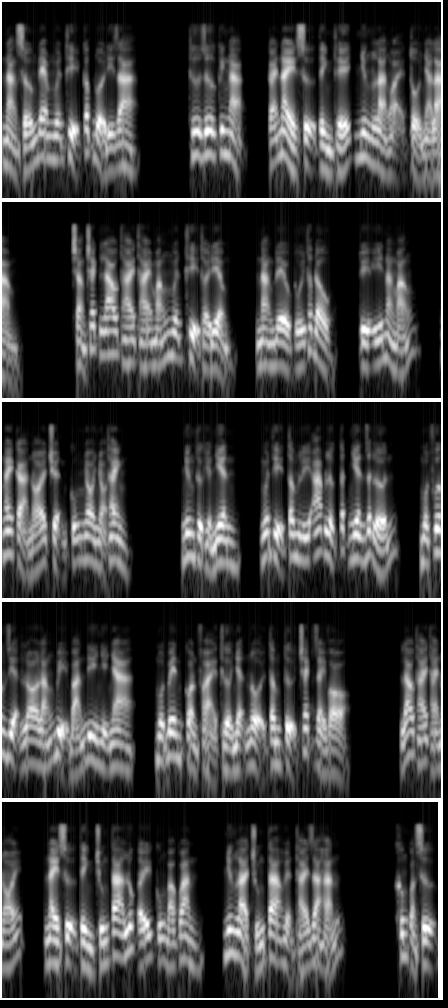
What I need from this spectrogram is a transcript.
nàng sớm đem nguyễn thị cấp đội đi ra. Thư dư kinh ngạc, cái này sự tình thế nhưng là ngoại tổ nhà làm chẳng trách lao thái thái mắng nguyễn thị thời điểm, nàng đều túi thấp đầu, tùy ý nàng mắng, ngay cả nói chuyện cũng nho nhỏ thanh. Nhưng thực hiện nhiên, nguyễn thị tâm lý áp lực tất nhiên rất lớn, một phương diện lo lắng bị bán đi nhị nha, một bên còn phải thừa nhận nội tâm tự trách dày vò. Lao thái thái nói, này sự tình chúng ta lúc ấy cũng báo quan, nhưng là chúng ta huyện thái ra hắn. Không quản sự,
